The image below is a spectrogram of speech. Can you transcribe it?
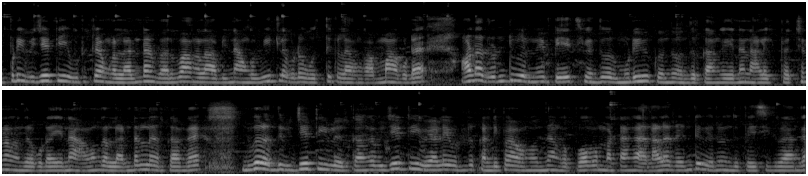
எப்படி விஜய் டிவி விட்டுட்டு அவங்க லண்டன் வருவாங்களா அப்படின்னு அவங்க வீட்டில் கூட ஒத்துக்கல. அவங்க அம்மா கூட. ஆனால் ரெண்டு பேருமே பேசி வந்து ஒரு முடிவுக்கு வந்து வந்திருக்காங்க. ஏன்னா நாளைக்கு பிரச்சனை வந்துடக்கூடாது ஏன்னா அவங்க லண்டனில் இருக்காங்க. இவர் வந்து விஜய் டிவியில் இருக்காங்க. விஜய் டிவி வேலையை விட்டுட்டு கண்டிப்பாக அவங்க வந்து அங்கே போக மாட்டாங்க. அதனால் ரெண்டு பேரும் வந்து பேசிக்கிறாங்க.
